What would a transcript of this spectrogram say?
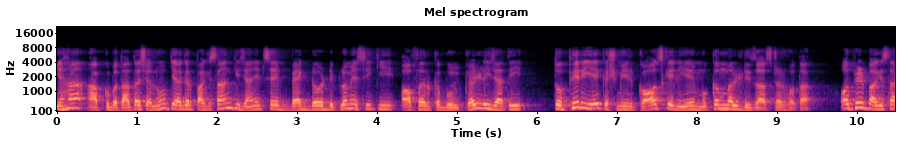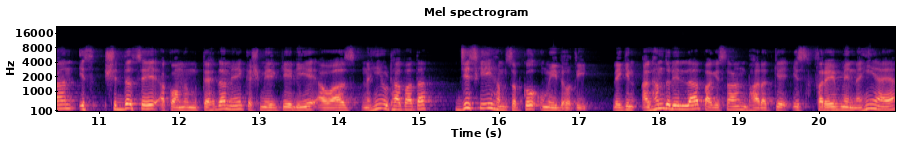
یہاں آپ کو بتاتا چلوں کہ اگر پاکستان کی جانب سے بیک ڈور ڈپلومیسی کی آفر قبول کر لی جاتی، تو پھر یہ کشمیر کوز کے لیے مکمل ڈیزاسٹر ہوتا۔ اور پھر پاکستان اس شدت سے اقوام متحدہ میں کشمیر کے لیے آواز نہیں اٹھا پاتا، جس کی ہم سب کو امید ہوتی۔ لیکن الحمدللہ پاکستان بھارت کے اس فریب میں نہیں آیا،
